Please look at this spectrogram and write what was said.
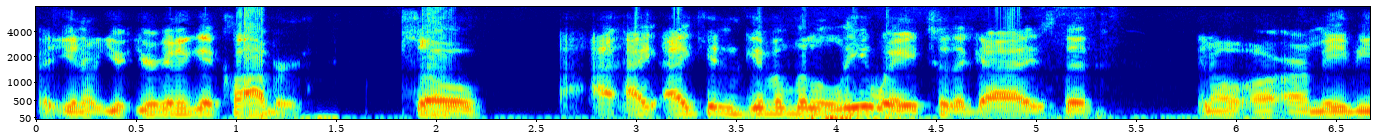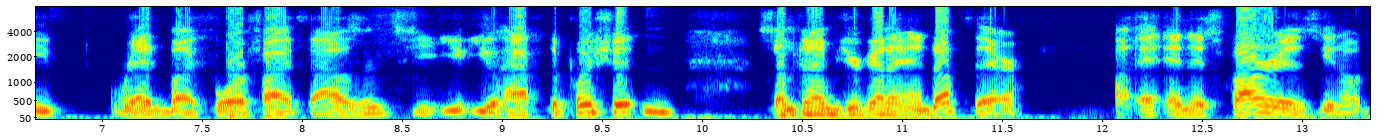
You know you're, you're going to get clobbered. So I, I can give a little leeway to the guys that you know, are, are maybe read by four or five thousands. You, you have to push it, and sometimes you're going to end up there. Uh, and as far as you know,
